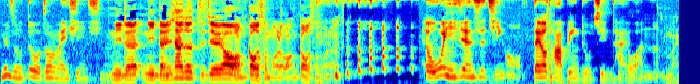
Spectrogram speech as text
你为什么对我这么没信心？你的你等一下就直接要网购什么了，网购什么了 哎、我问一件事情哦，Delta 病毒进台湾了，？Oh my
